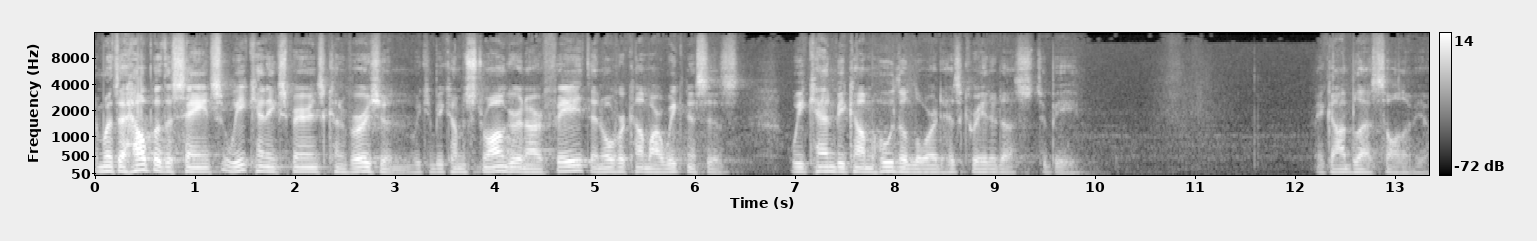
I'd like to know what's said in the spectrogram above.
And with the help of the saints, we can experience conversion. We can become stronger in our faith and overcome our weaknesses. We can become who the Lord has created us to be. May God bless all of you.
